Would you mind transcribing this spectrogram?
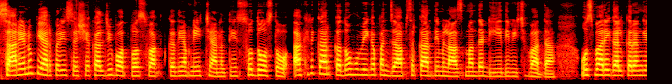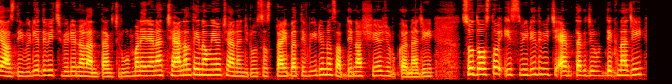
ਸਾਰਿਆਂ ਨੂੰ ਪਿਆਰ ਭਰੀ ਸਤਿ ਸ਼੍ਰੀ ਅਕਾਲ ਜੀ। ਬਹੁਤ-ਬਹੁਤ ਸਵਾਗਤ ਕਰਦੇ ਹਾਂ ਆਪਣੇ ਚੈਨਲ ਤੇ। ਸੋ ਦੋਸਤੋ, ਆਖਿਰਕਾਰ ਕਦੋਂ ਹੋਵੇਗਾ ਪੰਜਾਬ ਸਰਕਾਰ ਦੇ ਮੁਲਾਜ਼ਮਾਂ ਦਾ ਡੀਏ ਦੇ ਵਿੱਚ ਵਾਧਾ? ਉਸ ਬਾਰੇ ਗੱਲ ਕਰਾਂਗੇ ਅੱਜ ਦੀ ਵੀਡੀਓ ਦੇ ਵਿੱਚ। ਵੀਡੀਓ ਨਾਲ ਅੰਤ ਤੱਕ ਜਰੂਰ ਬਣੇ ਰਹਿਣਾ। ਚੈਨਲ ਤੇ ਨਵੇਂ ਹੋ ਚੈਨਲ ਜਰੂਰ ਸਬਸਕ੍ਰਾਈਬ ਅਤੇ ਵੀਡੀਓ ਨੂੰ ਸਭ ਦੇ ਨਾਲ ਸ਼ੇਅਰ ਜਰੂਰ ਕਰਨਾ ਜੀ। ਸੋ ਦੋਸਤੋ, ਇਸ ਵੀਡੀਓ ਦੇ ਵਿੱਚ ਐਂਡ ਤੱਕ ਜਰੂਰ ਦੇਖਣਾ ਜੀ।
